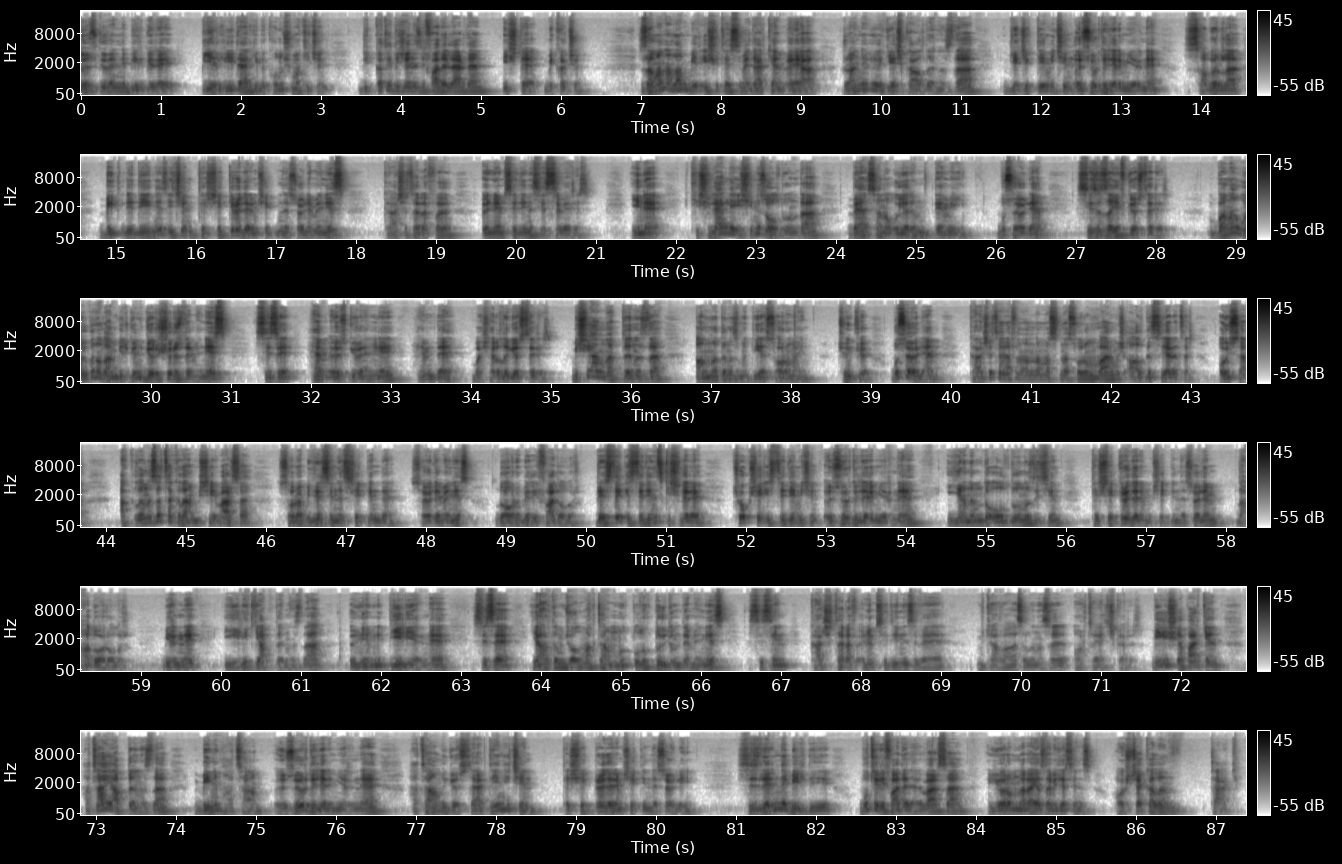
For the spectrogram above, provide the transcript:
özgüvenli bir birey, bir lider gibi konuşmak için dikkat edeceğiniz ifadelerden işte birkaçı. Zaman alan bir işi teslim ederken veya randevuya geç kaldığınızda geciktiğim için özür dilerim yerine sabırla beklediğiniz için teşekkür ederim şeklinde söylemeniz karşı tarafı önemsediğiniz hissi verir. Yine kişilerle işiniz olduğunda ben sana uyarım demeyin. Bu söylem sizi zayıf gösterir. Bana uygun olan bir gün görüşürüz demeniz sizi hem özgüvenli hem de başarılı gösterir. Bir şey anlattığınızda anladınız mı diye sormayın. Çünkü bu söylem karşı tarafın anlamasında sorun varmış algısı yaratır. Oysa aklınıza takılan bir şey varsa sorabilirsiniz şeklinde söylemeniz doğru bir ifade olur. Destek istediğiniz kişilere çok şey istediğim için özür dilerim yerine yanımda olduğunuz için teşekkür ederim şeklinde söylem daha doğru olur. Birine iyilik yaptığınızda önemli değil yerine size yardımcı olmaktan mutluluk duydum demeniz sizin karşı taraf önemsediğinizi ve mütevazılığınızı ortaya çıkarır. Bir iş yaparken hata yaptığınızda benim hatam, özür dilerim yerine hatamı gösterdiğin için teşekkür ederim şeklinde söyleyin. Sizlerin de bildiği bu tür ifadeler varsa yorumlara yazabilirsiniz. Hoşça kalın, takipte.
